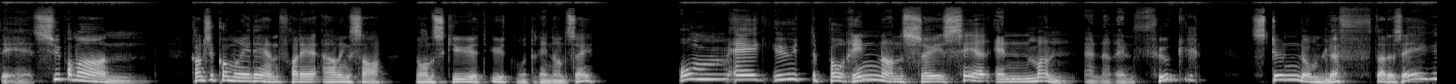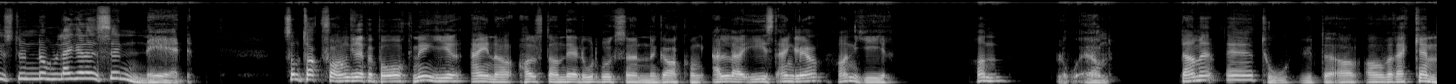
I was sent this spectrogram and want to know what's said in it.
det er Supermann! Kanskje kommer ideen fra det Erling sa når han skuet ut mot Rinnansøy, om jeg ute på Rinnansøy ser en mann eller en fugl, stundom løfter det seg, stundom legger det seg ned. Som takk for angrepet på Orkney gir Einar Halvdan det lodbrukssønnene ga kong Ella i East Anglia, han gir han blodørn. Dermed er to ute av arverekken.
